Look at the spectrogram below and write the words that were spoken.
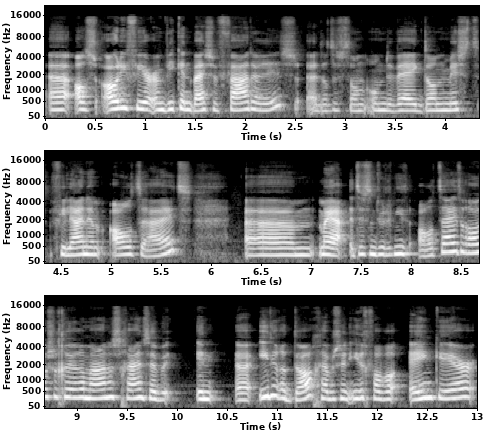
Eh, als Olivier een weekend bij zijn vader is, eh, dat is dan om de week, dan mist Filijn hem altijd. Ehm, maar ja, het is natuurlijk niet altijd roze geur en maneschijn. Ze hebben in iedere dag hebben ze in ieder geval wel één keer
